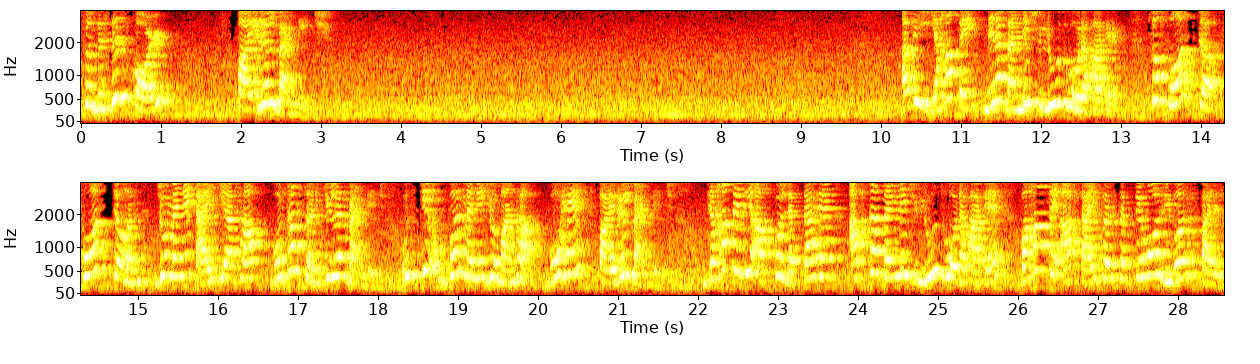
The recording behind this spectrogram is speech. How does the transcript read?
so this is called spiral bandage अभी यहाँ पे मेरा बैंडेज लूज हो रहा है। सो फ़र्स्ट फ़र्स्ट टर्न जो मैंने टाई किया था, वो था सर्कुलर बैंडेज उसके ऊपर मैंने जो बांधा, वो है स्पाइरल बैंडेज जहाँ पे भी आपको लगता है आपका बैंडेज लूज हो रहा है, वहाँ पे आप टाई कर सकते हो रिवर्स स्पाइरल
